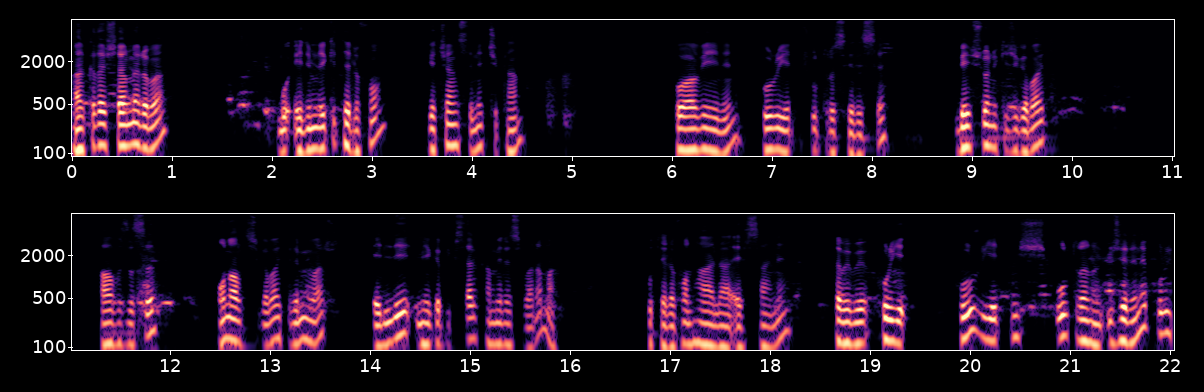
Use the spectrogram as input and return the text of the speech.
Arkadaşlar merhaba. Bu elimdeki telefon geçen sene çıkan Huawei'nin Hur 70 Ultra serisi. 512 GB hafızası, 16 GB RAM'i var. 50 megapiksel kamerası var ama bu telefon hala efsane. Tabii Hur, ye- Hur 70 Ultra'nın üzerine Hur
